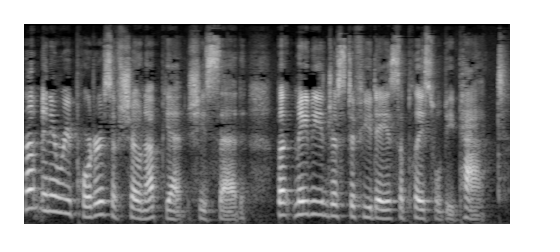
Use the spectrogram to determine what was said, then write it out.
Not many reporters have shown up yet, she said, but maybe in just a few days the place will be packed.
